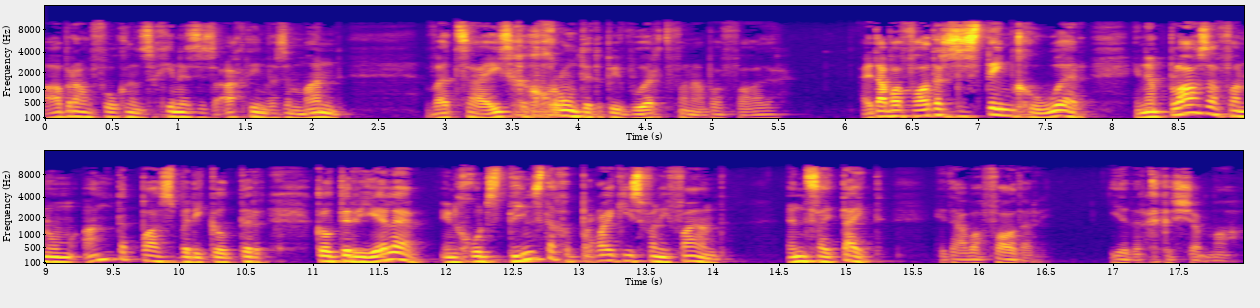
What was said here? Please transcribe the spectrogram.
Abraham volgens Genesis 18 was 'n man wat sy huis gegrond het op die woord van Abba Vader. Hy het Abba Vader se stem gehoor en in plaas daarvan hom aan te pas by die kultuur kulturele en godsdienstige praatjies van die vyand in sy tyd, het Abba Vader eerder geshema.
